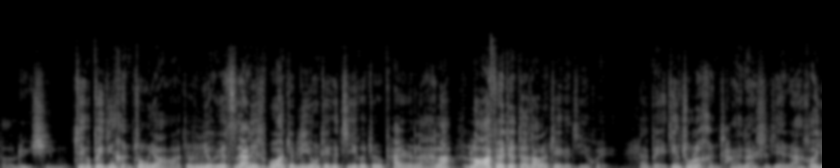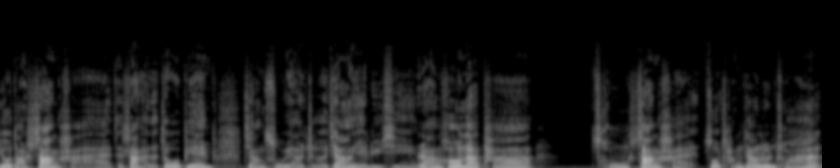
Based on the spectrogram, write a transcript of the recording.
呃旅行。这个背景很重要啊，就是纽约自然历史博物馆就利用这个机会，就是派人来了，劳菲尔就得到了这个机会，在北京住了很长一段时间，然后又到上海，在上海的周边，江苏呀、浙江也旅行，然后呢，他。从上海坐长江轮船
